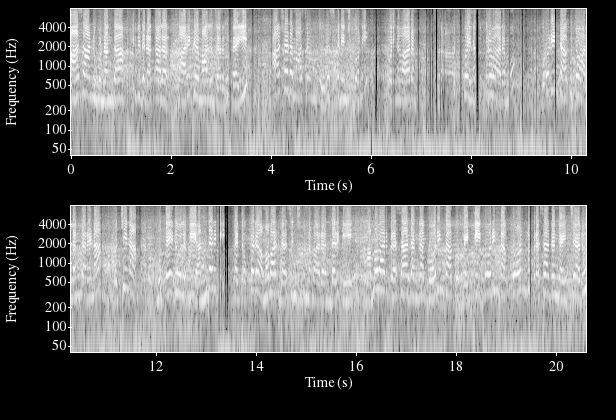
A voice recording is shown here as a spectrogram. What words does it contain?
మాసానుగుణంగా వివిధ రకాల కార్యక్రమాలు జరుగుతాయి. ఆషాఢ మాసం పురస్కరి పోయిన వారం ఆ, పోయిన శుక్రవారము గోరింటాకుతో అలంకరణ వచ్చిన ముత్తైదువులకి అందరికీ ప్రతి ఒక్కరు అమ్మవారు దర్శించుకున్న వారందరికీ అమ్మవారి ప్రసాదంగా గోరింటాకు పెట్టి గోరింటాకు కోన్లు ప్రసాదంగా ఇచ్చారు.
